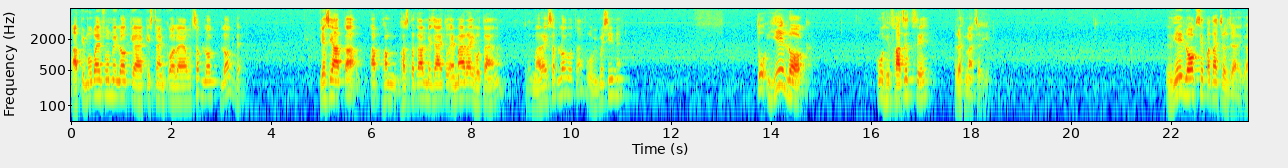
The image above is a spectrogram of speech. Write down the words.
आपके मोबाइल फ़ोन में लॉग क्या है, किस टाइम कॉल आया, वो सब लॉग लॉग्ड है। जैसे आपका, आप, हम अस्पताल में जाएँ तो एमआरआई होता है ना तो एमआरआई सब लॉग होता है, वो भी मशीन है। तो ये लॉग को हिफाजत से रखना चाहिए। ये लॉग से पता चल जाएगा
